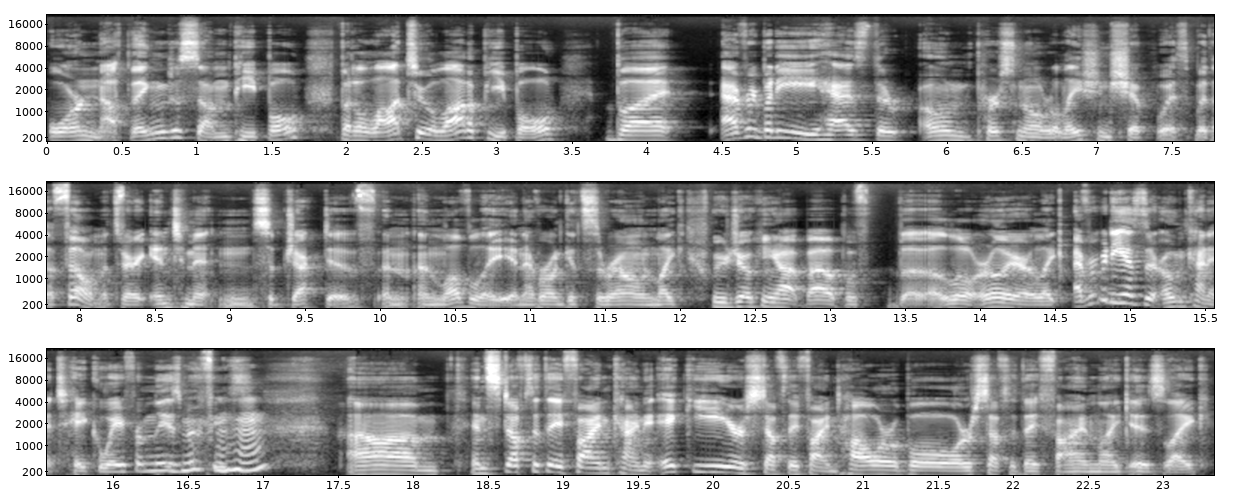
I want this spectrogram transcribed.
or nothing to some people, but a lot to a lot of people, but everybody has their own personal relationship with with a film. It's very intimate and subjective and, and lovely and everyone gets their own. Like we were joking about bef- a little earlier like everybody has their own kind of takeaway from these movies. Um and stuff that they find kind of icky or stuff they find tolerable or stuff that they find like is like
